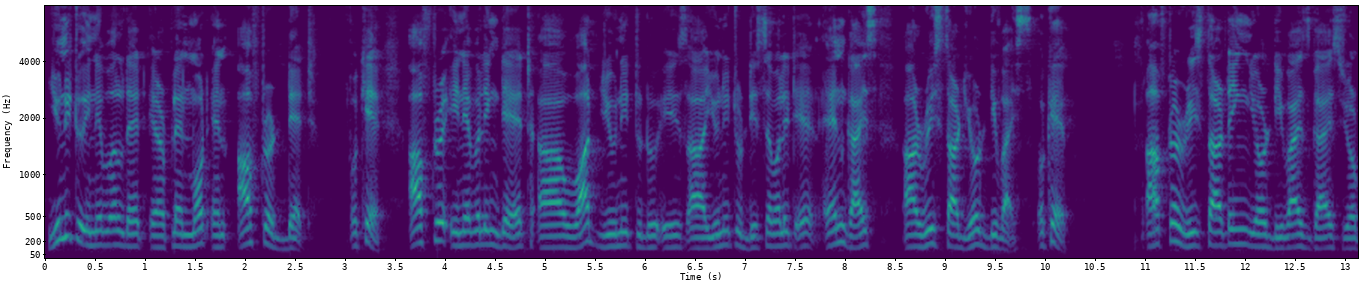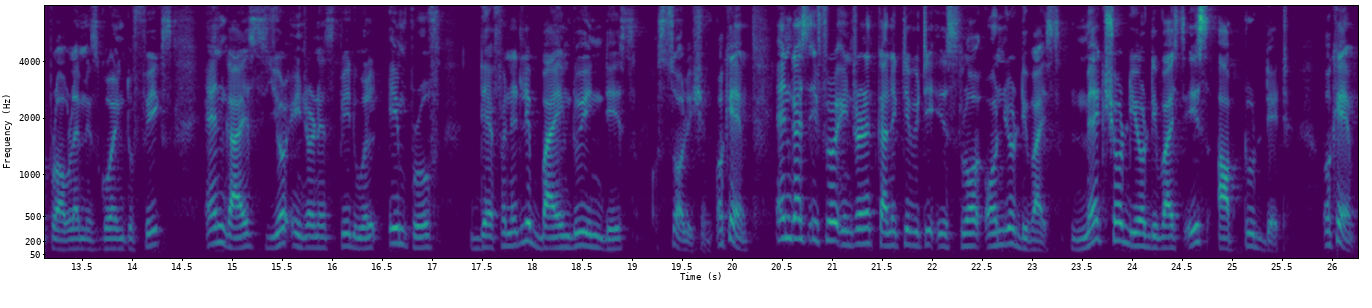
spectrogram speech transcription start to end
You need to enable that airplane mode and after that okay after enabling that uh, what you need to do is uh, you need to disable it and guys uh, restart your device. Okay after restarting your device guys your problem is going to fix and guys your internet speed will improve definitely by doing this solution. Okay and guys if your internet connectivity is slow on your device make sure your device is up to date okay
